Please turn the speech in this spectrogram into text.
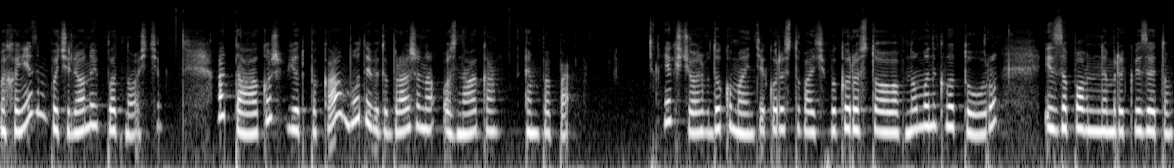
механізм поділеної платності, а також в JPK буде відображена ознака МПП. Якщо ж в документі користувач використовував номенклатуру із заповненим реквізитом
